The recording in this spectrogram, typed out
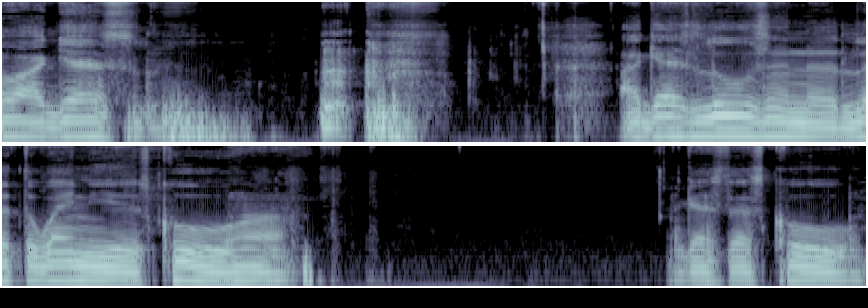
So I guess I guess losing to Lithuania is cool, huh? I guess that's cool.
